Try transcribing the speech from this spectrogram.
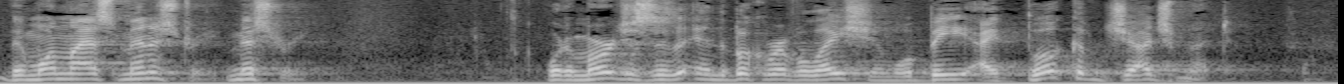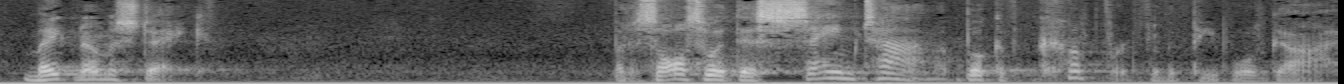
Then one last ministry, mystery. What emerges in the book of Revelation will be a book of judgment. Make no mistake. But it's also at this same time a book of comfort for the people of God.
